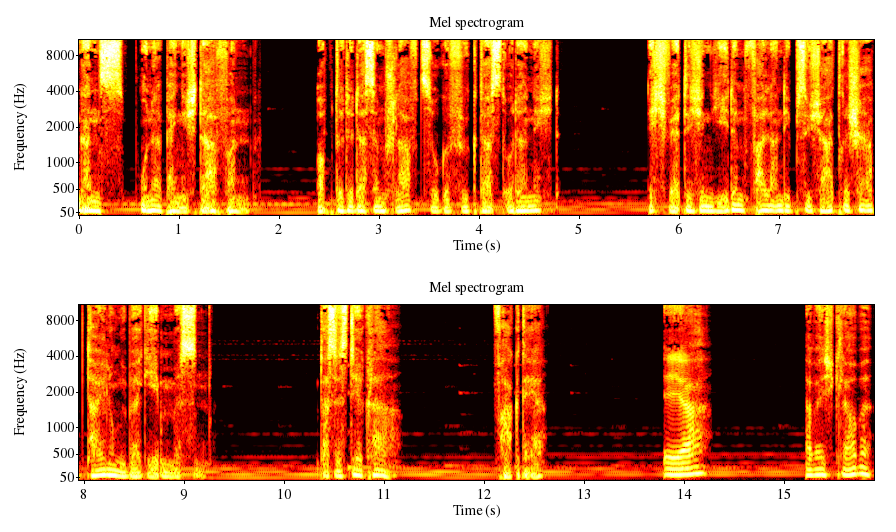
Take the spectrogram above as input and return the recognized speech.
Ganz unabhängig davon, ob du dir das im Schlaf zugefügt hast oder nicht. Ich werde dich in jedem Fall an die psychiatrische Abteilung übergeben müssen. Das ist dir klar? fragte er. Ja, aber ich glaube,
